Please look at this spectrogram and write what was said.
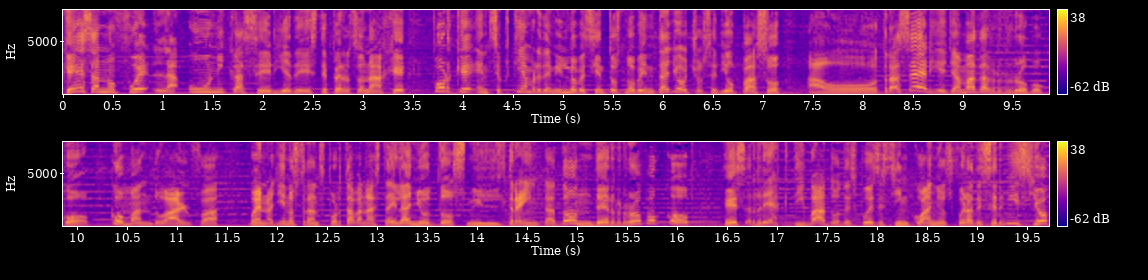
que esa no fue la única serie de este personaje, porque en septiembre de 1998 se dio paso a otra serie llamada Robocop, Comando Alpha. Bueno, allí nos transportaban hasta el año 2030, donde Robocop es reactivado después de cinco años fuera de servicio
